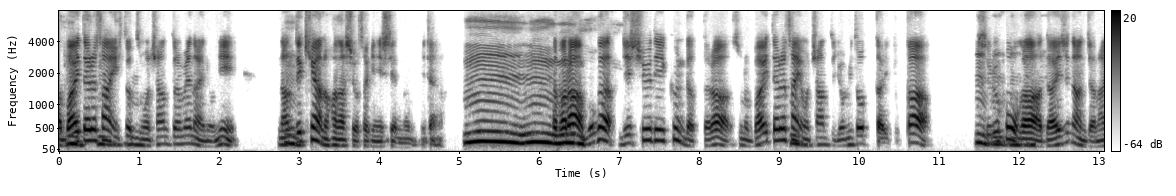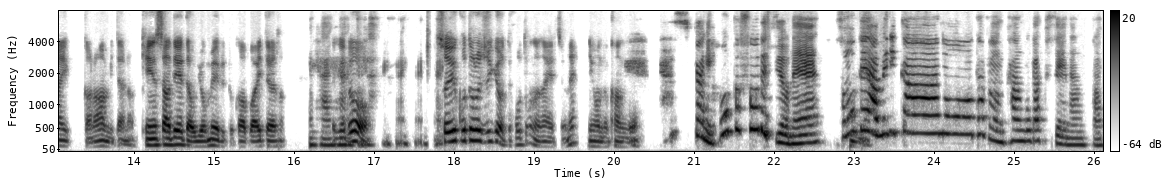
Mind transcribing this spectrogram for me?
うん。バイタルサイン一つもちゃんと読めないのに、なんでケアの話を先にしてんのみたいな。うんうん。だから、うん僕が実習で行くんだったら、そのバイタルサインをちゃんと読み取ったりとか、する方、が大事なんじゃないかな、みたいな。検査データを読めるとか、バイタルサイン。だだけどそういうことの授業ってほとんどないですよね、日本の看護。確かに、本当そうですよね。その点、アメリカの多分看護学生なんか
